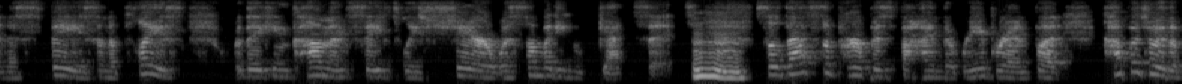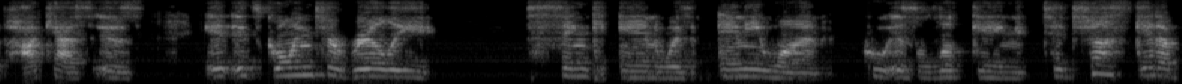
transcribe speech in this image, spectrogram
and a space and a place where they can come and safely share with somebody who gets it. Mm-hmm. So that's the purpose behind the rebrand. But Cup of Joy, the podcast, is it, it's going to really sink in with anyone who is looking to just get a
